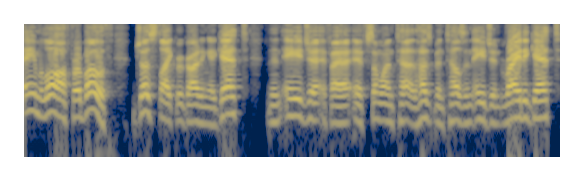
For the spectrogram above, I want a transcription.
same law for both. Just like regarding a get, then agent, if if someone, husband tells an agent write a get,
